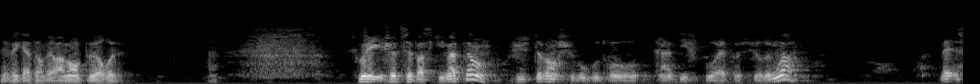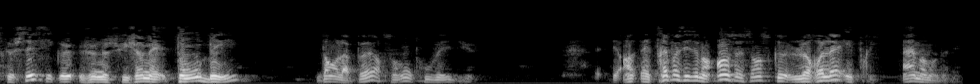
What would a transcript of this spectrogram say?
avec un tempérament peureux voyez, je ne sais pas ce qui m'attend. Justement, je suis beaucoup trop craintif pour être sûr de moi. Mais ce que je sais, c'est que je ne suis jamais tombé dans la peur sans trouver Dieu. Et très précisément en ce sens que le relais est pris, à un moment donné.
